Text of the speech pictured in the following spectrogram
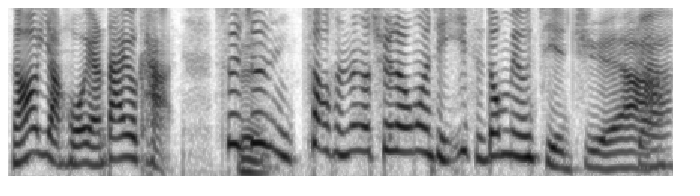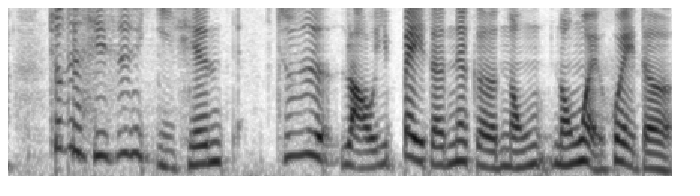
然后养活养大又砍，所以就是你造成那个缺蛋问题一直都没有解决啊。对啊，就是其实以前就是老一辈的那个农农委会的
